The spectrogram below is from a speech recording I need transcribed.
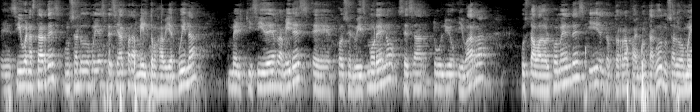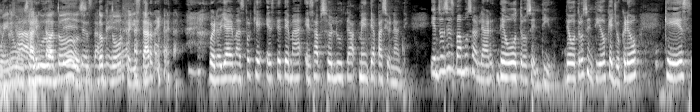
Eh, sí, buenas tardes. Un saludo muy especial para Milton Javier Buila, Melquiside Ramírez, eh, José Luis Moreno, César Tulio Ibarra, Gustavo Adolfo Méndez y el doctor Rafael Montagún. Un saludo muy bueno, especial. un saludo a todos. Doctor, feliz tarde. bueno, y además porque este tema es absolutamente apasionante. Y entonces vamos a hablar de otro sentido, de otro sentido que yo creo que es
